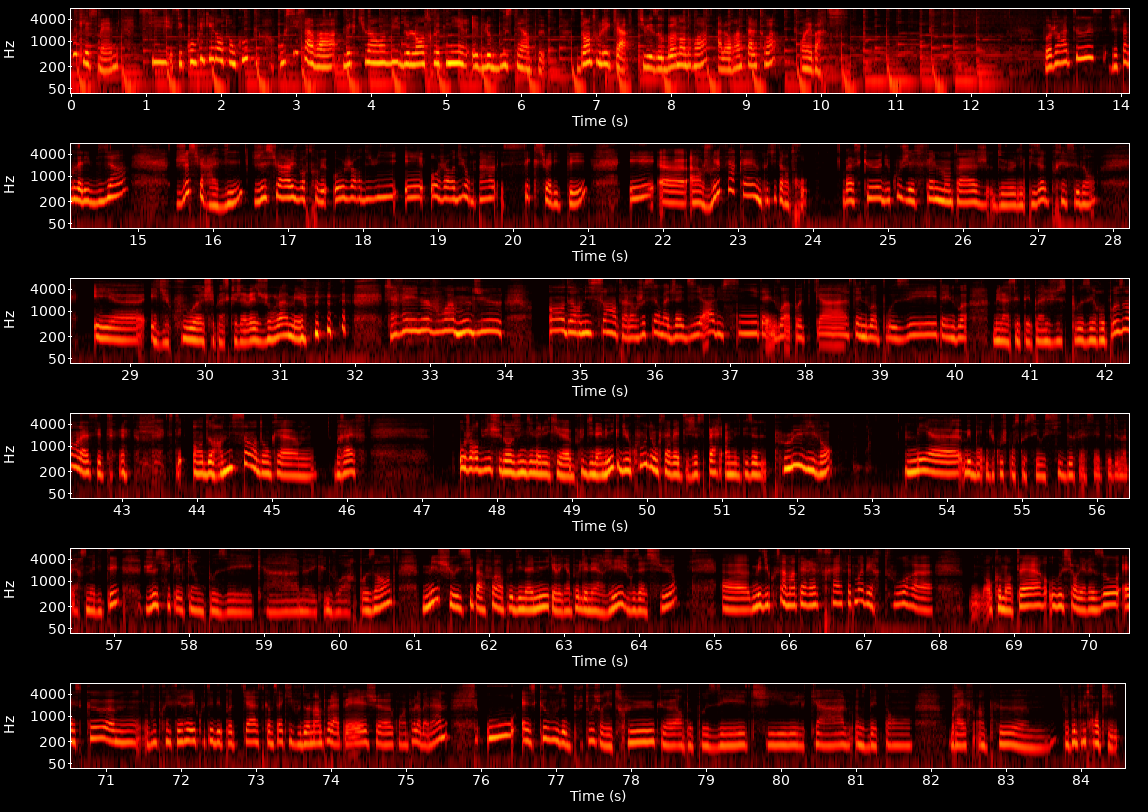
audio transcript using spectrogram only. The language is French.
toutes les semaines si c'est compliqué dans ton couple ou si ça va, mais que tu as envie de l'entretenir et de le booster un peu. Dans tous les cas, tu es au bon endroit, alors installe-toi, on est parti. Bonjour à tous, j'espère que vous allez bien. Je suis ravie, je suis ravie de vous retrouver aujourd'hui et aujourd'hui on parle sexualité et euh, alors je vais faire quand même une petite intro parce que du coup j'ai fait le montage de l'épisode précédent et, euh, et, du coup euh, je sais pas ce que j'avais ce jour-là mais j'avais une voix mon dieu endormissante. Alors je sais on m'a déjà dit ah Lucie t'as une voix podcast, t'as une voix posée, t'as une voix mais là c'était pas juste posé reposant là c'était c'était endormissant donc euh, bref. Aujourd'hui, je suis dans une dynamique plus dynamique du coup, donc ça va être, j'espère, un épisode plus vivant. Mais, euh, mais bon, du coup, je pense que c'est aussi deux facettes de ma personnalité. Je suis quelqu'un de posé, calme, avec une voix reposante, mais je suis aussi parfois un peu dynamique, avec un peu de l'énergie, je vous assure. Euh, mais du coup, ça m'intéresserait. Faites-moi des retours euh, en commentaire ou sur les réseaux. Est-ce que euh, vous préférez écouter des podcasts comme ça qui vous donnent un peu la pêche, qui ont un peu la banane Ou est-ce que vous êtes plutôt sur des trucs un peu posés, chill, calme, on se détend Bref, un peu, un peu plus tranquille?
